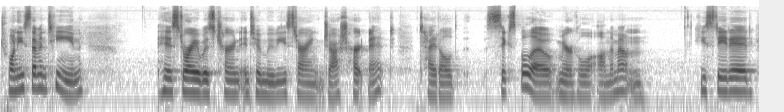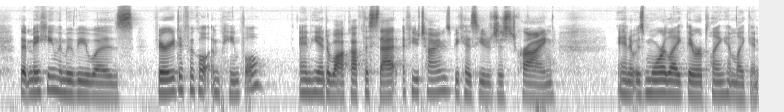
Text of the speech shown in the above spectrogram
2017, his story was turned into a movie starring Josh Hartnett titled Six Below Miracle on the Mountain. He stated that making the movie was very difficult and painful, and he had to walk off the set a few times because he was just crying. And it was more like they were playing him like an,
